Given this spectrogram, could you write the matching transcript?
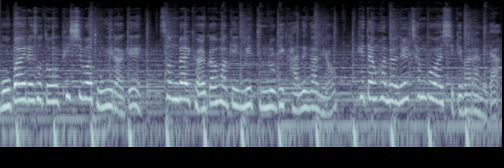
모바일에서도 PC와 동일하게 선발 결과 확인 및 등록이 가능하며 해당 화면을 참고하시기 바랍니다.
